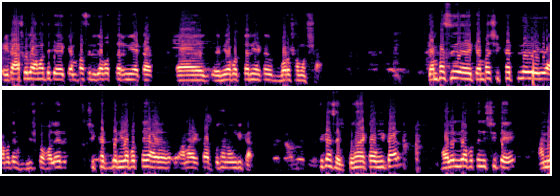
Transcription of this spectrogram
এটা আসলে আমাদের ক্যাম্পাসের নিরাপত্তার নিয়ে একটা নিরাপত্তা নিয়ে একটা বড় সমস্যা। ক্যাম্পাসে ক্যাম্পাস শিক্ষার্থীদের আমাদের বিশেষ করে হলের শিক্ষার্থীদের নিরাপত্তাই আমার একটা প্রধান অঙ্গীকার। ঠিক আছে? প্রধান একটা অঙ্গীকার। হলের নিরাপত্তা নিশ্চিতে আমি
